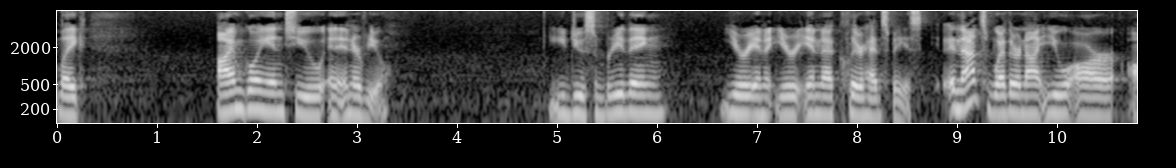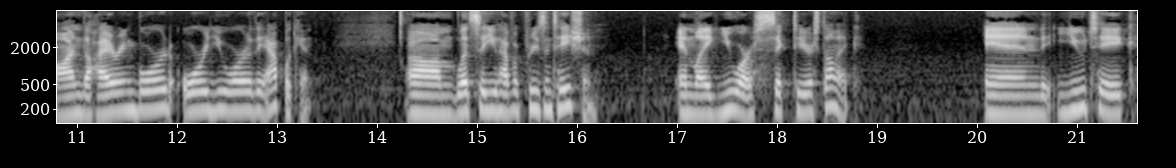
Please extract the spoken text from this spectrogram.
like I'm going into an interview. You do some breathing, you're in a, you're in a clear headspace and that's whether or not you are on the hiring board or you are the applicant. Um, let's say you have a presentation and like you are sick to your stomach and you take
